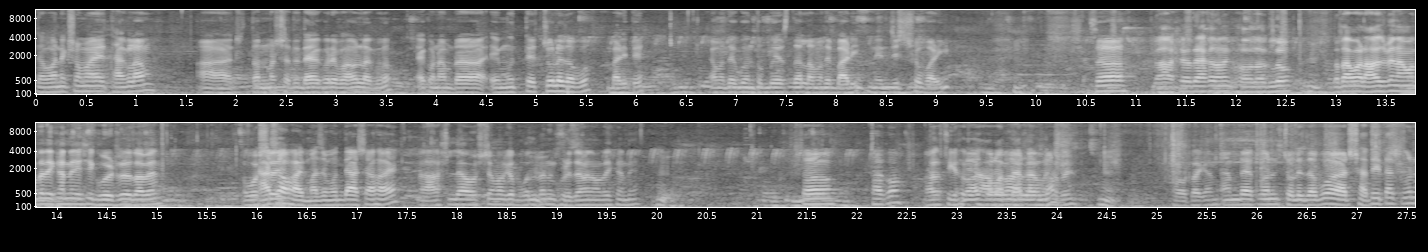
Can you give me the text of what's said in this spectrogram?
তা অনেক সময় থাকলাম, আর তন্ময়ের সাথে দেখা করে ভালো লাগল। এখন আমরা এই মুহূর্তে চলে যাব বাড়িতে। আমাদের গন্তব্যস্থল, আমাদের বাড়ি নির্দিষ্ট বাড়ি। তো সাথে দেখা অনেক ভালো লাগল। দাদা আবার আসবেন আমাদের এখানে এসে ঘুরে টুরে যাবেন। অবশ্যই। আসা হয় মাঝে মধ্যে আসা হয়। আসলে অবশ্যই আমাকে বলবেন ঘুরে যাবেন আমাদের এখানে। তো থাকো। আচ্ছা ঠিক আছে দেখা দাদা, করে আবার দেখা হবে ভালো থাকেন। আমরা এখন চলে যাব আর সাথেই থাকুন।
